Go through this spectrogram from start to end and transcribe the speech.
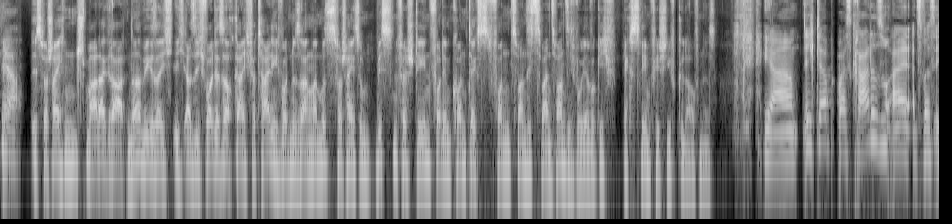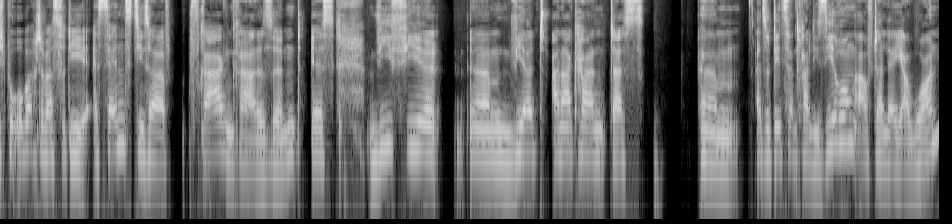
Ja. Ist wahrscheinlich ein schmaler Grad, ne? Wie gesagt, ich, ich, also ich wollte es auch gar nicht verteidigen. Ich wollte nur sagen, man muss es wahrscheinlich so ein bisschen verstehen vor dem Kontext von 2022, wo ja wirklich extrem viel schiefgelaufen ist. Ja, ich glaube, was gerade so ein, also was ich beobachte, was so die Essenz dieser Fragen gerade sind, ist, wie viel ähm, wird anerkannt, dass ähm, also Dezentralisierung auf der Layer One,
